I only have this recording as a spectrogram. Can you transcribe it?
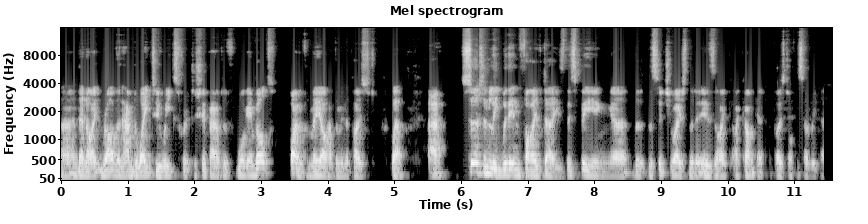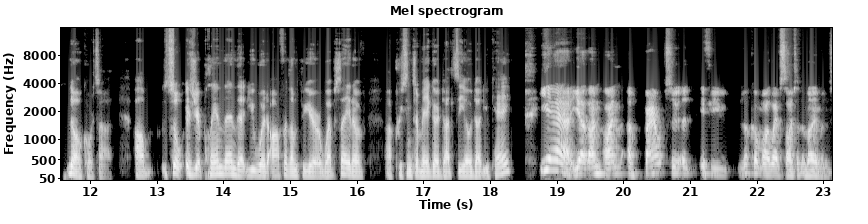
Uh, and then I, rather than having to wait two weeks for it to ship out of Wargame Vault, buy them from me. I'll have them in the post. Well, uh, certainly within five days. This being uh, the, the situation that it is, I, I can't get to the post office every day. No, of course not. Um, so is your plan then that you would offer them through your website of uh, precinctomega.co.uk? Yeah, yeah. I'm, I'm about to. Uh, if you look on my website at the moment,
